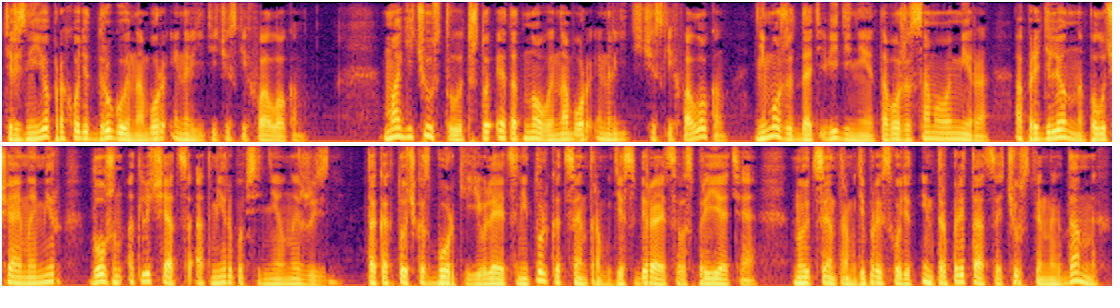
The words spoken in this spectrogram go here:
через нее проходит другой набор энергетических волокон. Маги чувствуют, что этот новый набор энергетических волокон не может дать видение того же самого мира. Определенно, получаемый мир должен отличаться от мира повседневной жизни. Так как точка сборки является не только центром, где собирается восприятие, но и центром, где происходит интерпретация чувственных данных,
